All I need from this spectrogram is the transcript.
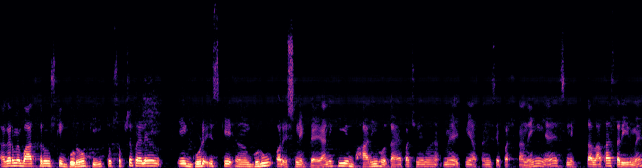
अगर मैं बात करूँ इसके गुड़ों की तो सबसे पहले एक गुड़ इसके गुरु और स्निग्ध है यानी कि ये भारी होता है पचने में, मैं इतनी आसानी से पचता नहीं है स्निग्धता लाता है शरीर में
